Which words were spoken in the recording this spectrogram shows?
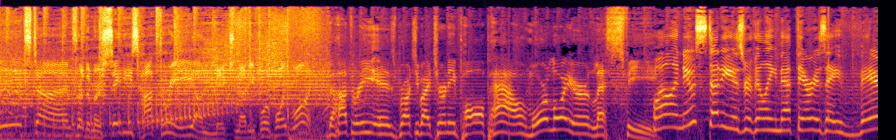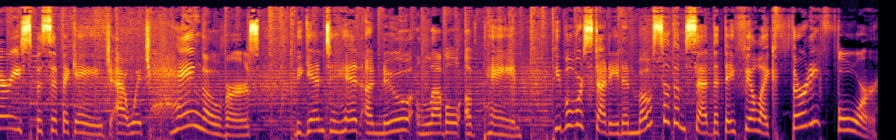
It's time for the Mercedes Hot 3 on Mix 94.1. The Hot Three is brought to you by attorney Paul Powell. More lawyer, less fee. Well, a new study is revealing that there is a very specific age at which hangovers begin to hit a new level of pain. People were studied, and most of them said that they feel like 34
